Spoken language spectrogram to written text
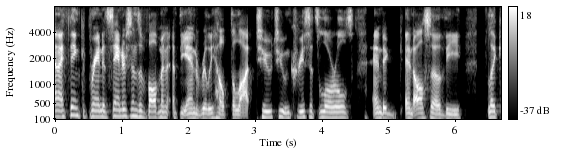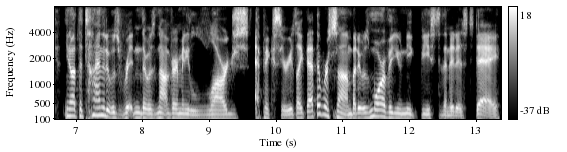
And I think Brandon Sanderson's involvement at the end really helped a lot too to increase its laurels and and also the like you know at the time that it was written there was not very many large epic series like that. There were some, but it was more of a unique beast than it is today.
